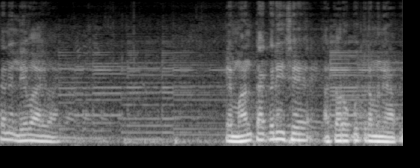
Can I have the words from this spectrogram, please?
તેને લેવા આવ્યા. એ માનતા કરી છે, આ તારો પુત્ર મને આપી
